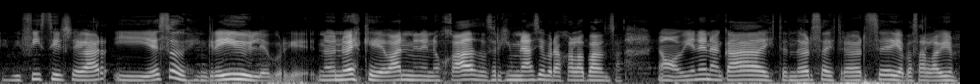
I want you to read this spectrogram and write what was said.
difícil llegar y eso es increíble porque no, no es que van enojadas a hacer gimnasia para bajar la panza. No, vienen acá a distenderse, a distraerse y a pasarla bien.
